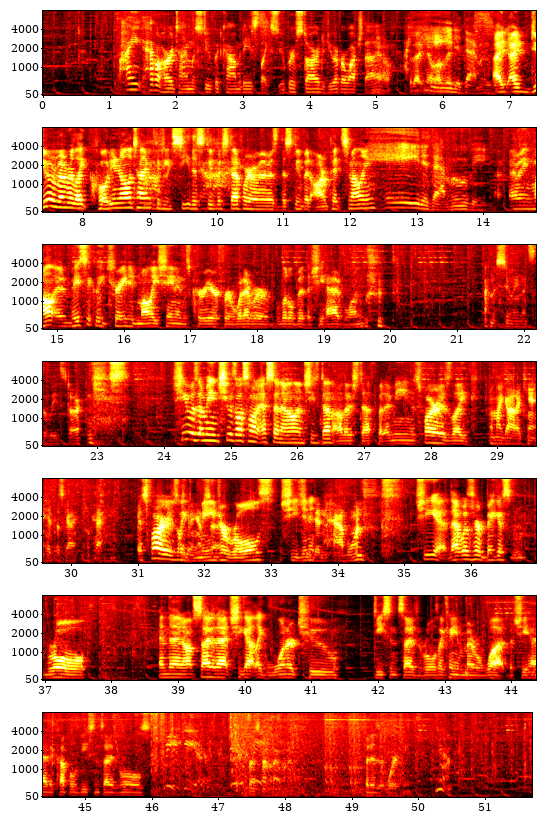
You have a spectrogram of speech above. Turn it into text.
I have a hard time with stupid comedies like Superstar. Did you ever watch that? No, but I know of it. hated that movie. I, I do remember like quoting it all the time because Oh you'd see the stupid stuff where it was the stupid armpit smelling. hated that movie. I mean, Molly, it basically traded Molly Shannon's career for whatever little bit that she had one. I'm assuming that's the lead star. Yes. she was, I mean, she was also on SNL and she's done other stuff, but I mean, as far as like, Oh my god, I can't hit this guy. Okay. As far as like major upset. roles, she She didn't. didn't have one. She yeah, that was her biggest role, and then outside of that, she got like one or two decent sized roles. I can't even remember what, but she had a couple decent sized roles. That's not what I wanted. But is it working? Yeah.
